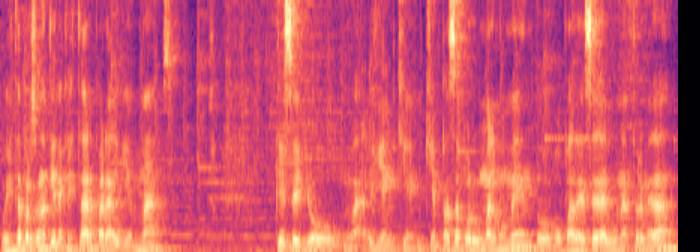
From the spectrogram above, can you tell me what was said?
Hoy esta persona tiene que estar para alguien más. Qué sé yo, alguien quien, quien pasa por un mal momento o padece de alguna enfermedad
